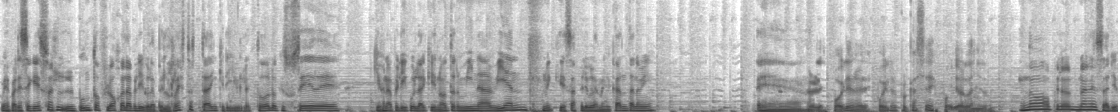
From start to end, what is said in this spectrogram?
Me parece que eso es el punto flojo de la película, pero el resto está increíble. Todo lo que sucede, que es una película que no termina bien, que esas películas me encantan a mí. Eh, Pero el spoiler, el spoiler, ¿por qué hace spoiler, Dañito? no, pero no es necesario.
